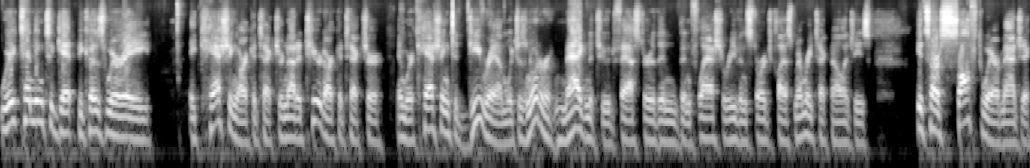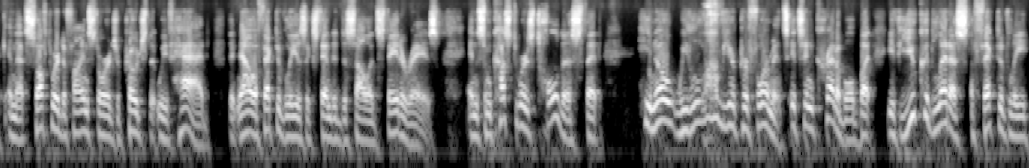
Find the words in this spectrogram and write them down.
we're tending to get, because we're a, a caching architecture, not a tiered architecture, and we're caching to DRAM, which is an order of magnitude faster than, than flash or even storage class memory technologies. It's our software magic and that software defined storage approach that we've had that now effectively is extended to solid state arrays. And some customers told us that, you know, we love your performance. It's incredible. But if you could let us effectively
